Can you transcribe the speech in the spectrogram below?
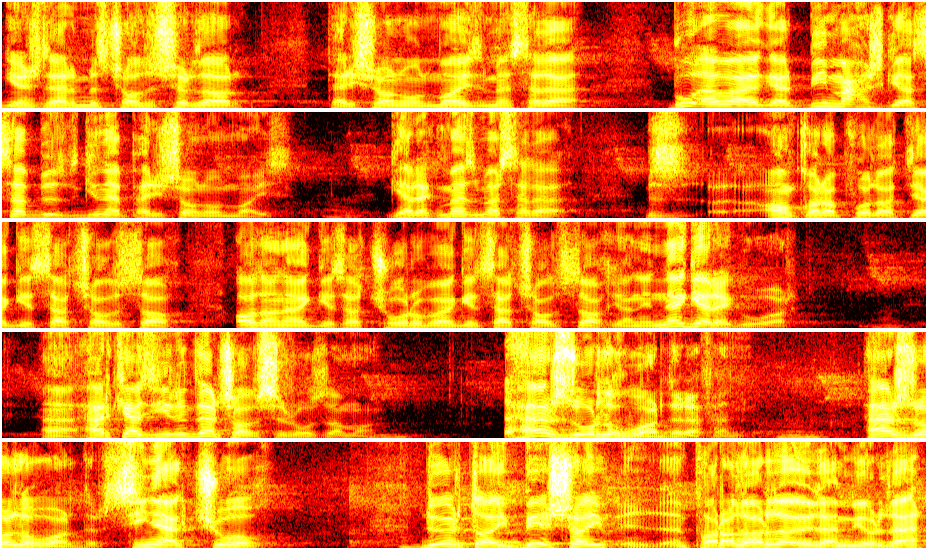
gençlerimiz çalışırlar. Perişan olmayız mesela. Bu eve eğer bir maaş gelse biz yine perişan olmayız. Gerekmez mesela biz Ankara Polatya gitsek çalışsak, Adana'ya gitsek, Çorum'a gitsek çalışsak yani ne gereği var? Ha, herkes yerinden çalışır o zaman. Her zorluk vardır efendim. Her zorluk vardır. Sinek çok. 4 ay, 5 ay e, paraları da ödemiyorlar.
